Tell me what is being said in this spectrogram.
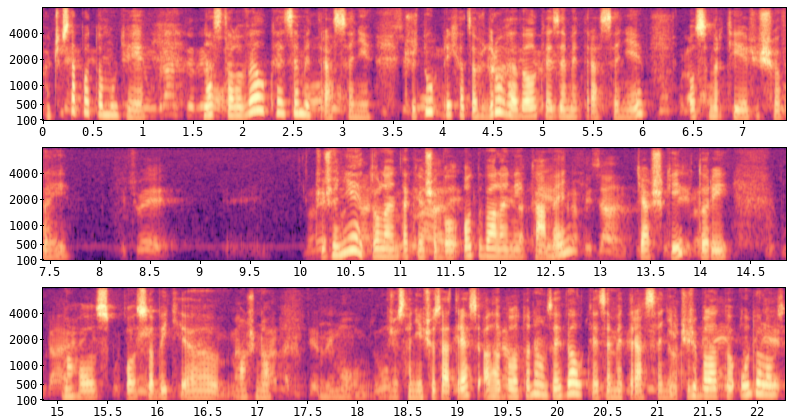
A čo sa potom udeje? Nastalo veľké zemetrasenie. Čiže tu prichádza už druhé veľké zemetrasenie po smrti Ježišovej. Čiže nie je to len také, že bol odvalený kameň, ťažký, ktorý mohol spôsobiť uh, možno, um, že sa niečo zatrias, ale bolo to naozaj veľké zemetrasenie. Čiže bola to udalosť,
